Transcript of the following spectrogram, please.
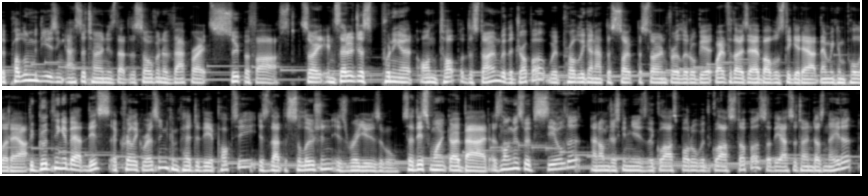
the problem with using acetone is that the solvent evaporates super fast. So instead of just putting it on top of the stone with a dropper, we're probably to have to soak the stone for a little bit, wait for those air bubbles to get out, then we can pull it out. The good thing about this acrylic resin compared to the epoxy is that the solution is reusable. So this won't go bad. As long as we've sealed it, and I'm just going to use the glass bottle with glass stopper so the acetone doesn't eat it,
